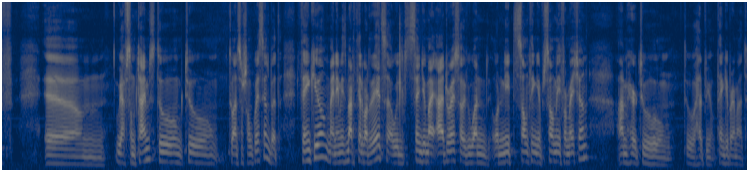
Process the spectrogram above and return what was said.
um, we have some time to, to, to answer some questions, but thank you. My name is Marcial Bardolet. I will send you my address so if you want or need something, some information, I'm here to, to help you. Thank you very much.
